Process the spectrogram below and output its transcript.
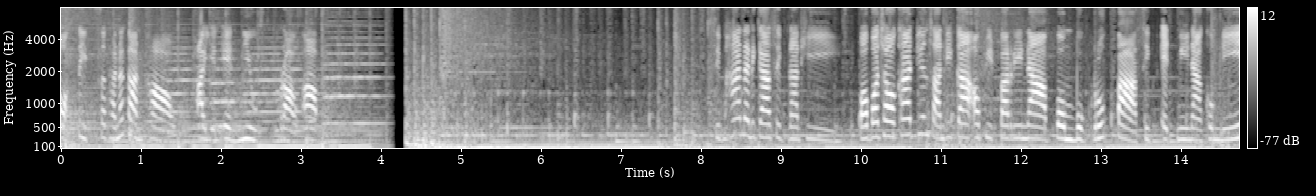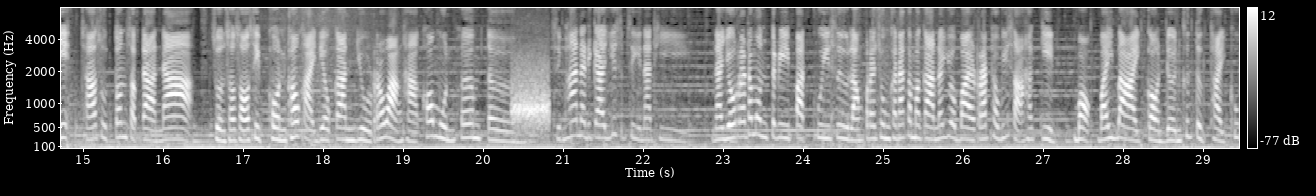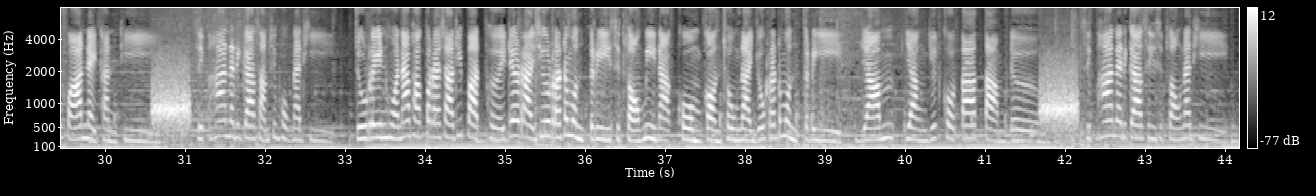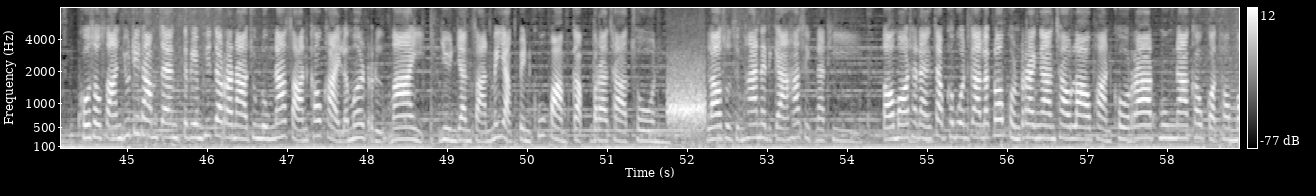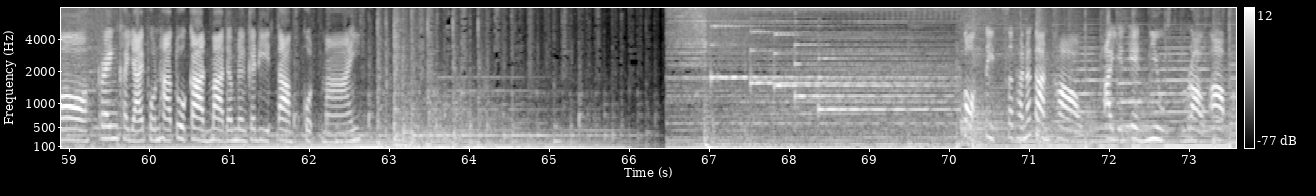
เกาะติดสถานการณ์ข่าว INN News Roundup 15นาฬิกา10 นาที ปปชคาดยื่นสารดีกาเอาผิดปรีนาปมบุกรุกป่า 11 มีนาคมนี้ ช้าสุดต้นสัปดาห์หน้า ส่วนสส10 คนเข้าข่ายเดียวกันอยู่ระหว่างหาข้อมูลเพิ่มเติม 15นาฬิกา24 นาที นายกรัฐมนตรีปัดคุยสื่อหลังประชุมคณะกรรมการนโยบายรัฐวิสาหกิจ บอกบายบายก่อนเดินขึ้นตึกไทยคู่ฟ้าในทันที 15นาฬิกา36 นาทีจุรินหัวหน้าพักประชาธิปัตย์เผยได้รายชื่อรัฐมนตรี 12 มีนาคม ก่อนชงนายกรัฐมนตรี ย้ำยังยึดโควต้าตามเดิม 15นาฬิกา42 นาที ฆษกศาลยุติธรรมแจ้งเตรียมพิจารณาชุมนุมหน้าศาลเข้าข่ายละเมิดหรือไม่ ยืนยันศาลไม่อยากเป็นคู่ความกับประชาชนล่าสุด 15 นาฬิกา 50 นาทีตมแถลงจับขบวนการลักลอบขนแรงงานชาวลาวผ่านโคราชมุ่งหน้าเข้ากทม เร่งขยายผลหาตัวการมาดำเนินคดีตามกฎหมายเกาะติดสถานการณ์ข่าว INN News Roundup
